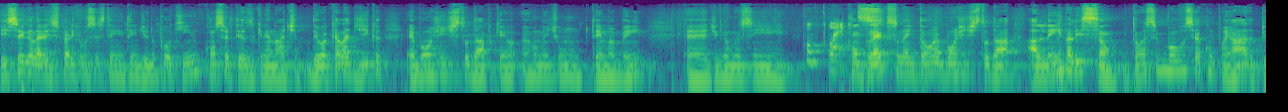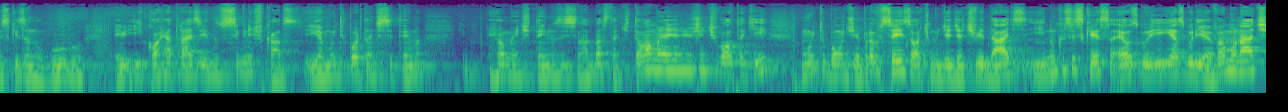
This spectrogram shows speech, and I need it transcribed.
É isso aí, galera. Espero que vocês tenham entendido um pouquinho. Com certeza, que a Nath deu aquela dica. É bom a gente estudar, porque é realmente um tema bem, é, digamos assim. Complexo. Complexo, né? Então é bom a gente estudar além da lição. Então é sempre bom você acompanhar, pesquisa no Google e, e corre atrás dos significados. E é muito importante esse tema realmente tem nos ensinado bastante. Então amanhã a gente volta aqui. Muito bom dia para vocês, ótimo dia de atividades e nunca se esqueça, é os guri e as gurias. Vamos, Nath!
